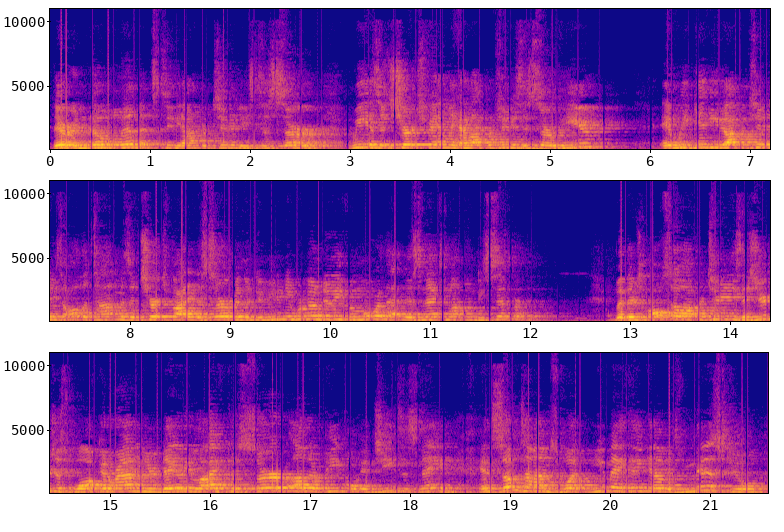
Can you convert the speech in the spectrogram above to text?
There are no limits to the opportunities to serve. We as a church family have opportunities to serve here and we give you opportunities all the time as a church body to serve in the community. We're going to do even more of that this next month of December. But there's also opportunities as you're just walking around in your daily life to serve other people in Jesus' name. And sometimes what you may think of as minuscule,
